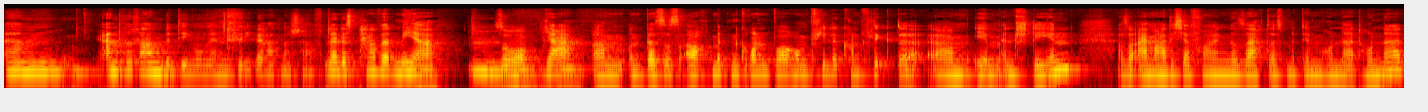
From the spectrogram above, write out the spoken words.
ähm, andere Rahmenbedingungen für die Partnerschaft? Na, das Paar wird mehr. Mhm. So, ja, ähm, und das ist auch mit ein Grund, warum viele Konflikte ähm, eben entstehen. Also einmal hatte ich ja vorhin gesagt, das mit dem 100-100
